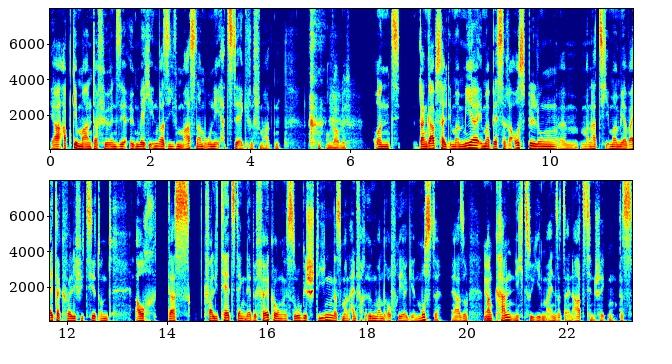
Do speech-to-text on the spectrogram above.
ja abgemahnt dafür, wenn sie irgendwelche invasiven Maßnahmen ohne Ärzte ergriffen hatten. Unglaublich. Und dann gab es halt immer mehr, immer bessere Ausbildungen. Ähm, man hat sich immer mehr weiterqualifiziert und auch das Qualitätsdenken der Bevölkerung ist so gestiegen, dass man einfach irgendwann darauf reagieren musste. Ja, also ja. man kann nicht zu jedem Einsatz einen Arzt hinschicken. Das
